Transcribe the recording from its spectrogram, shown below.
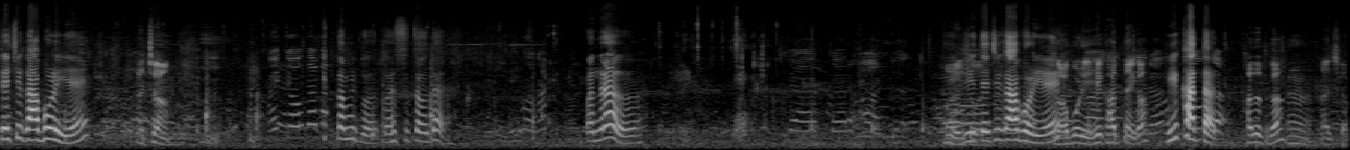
ही त्याची गाबोळी आहे. अच्छा. कमी कर कसं चौदा. पंधरा हो. ही त्याची गाबोळी आहे. हे खात नाही का? ही खातात. खातात का. अच्छा.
